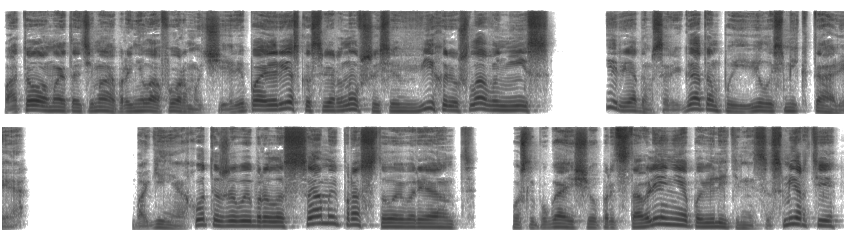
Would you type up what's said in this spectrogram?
Потом эта тьма приняла форму черепа и, резко свернувшись в вихрь, ушла вниз, и рядом с оригатом появилась Микталия. Богиня охоты же выбрала самый простой вариант. После пугающего представления повелительницы смерти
